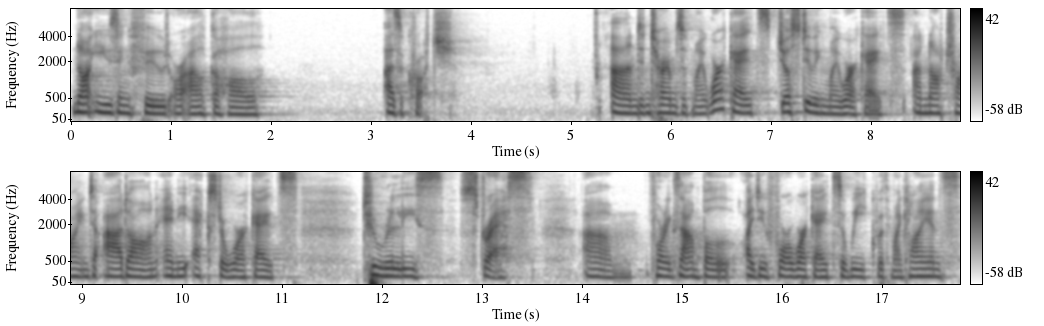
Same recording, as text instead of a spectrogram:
not using food or alcohol as a crutch. And in terms of my workouts, just doing my workouts and not trying to add on any extra workouts to release stress. Um, for example, I do four workouts a week with my clients,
